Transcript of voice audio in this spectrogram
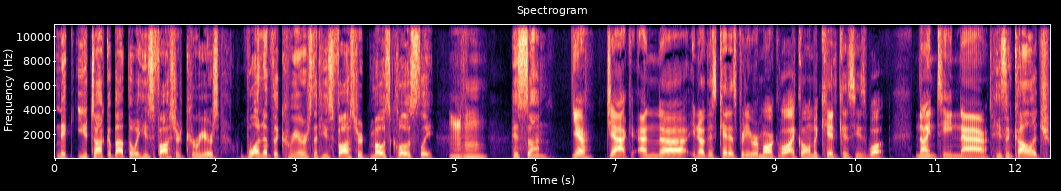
Nick, you talk about the way he's fostered careers. One of the careers that he's fostered most closely, his son. Yeah, Jack. And, uh, you know, this kid is pretty remarkable. I call him a kid because he's, what, 19 now, He's in college.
